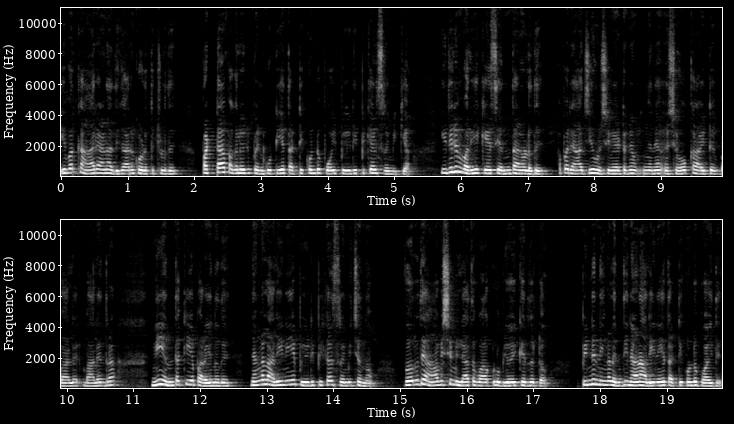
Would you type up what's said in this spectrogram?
ഇവർക്ക് ആരാണ് അധികാരം കൊടുത്തിട്ടുള്ളത്? പട്ടാ പകലൊരു പെൺകുട്ടിയെ തട്ടിക്കൊണ്ട് പോയി പീഡിപ്പിക്കാൻ ശ്രമിക്കുക ഇതിലും വലിയ കേസ് എന്താണുള്ളത്? അപ്പോൾ രാജീവും ശിവേട്ടനും ഇങ്ങനെ ഷോക്കായിട്ട് ബാല ബാലേന്ദ്ര നീ എന്തൊക്കെയാ പറയുന്നത്? ഞങ്ങൾ അലീനയെ പീഡിപ്പിക്കാൻ ശ്രമിച്ചെന്നോ? വെറുതെ ആവശ്യമില്ലാത്ത വാക്കുകൾ ഉപയോഗിക്കരുത് കേട്ടോ പിന്നെ നിങ്ങൾ എന്തിനാണ് അലീനയെ തട്ടിക്കൊണ്ടു പോയത്?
